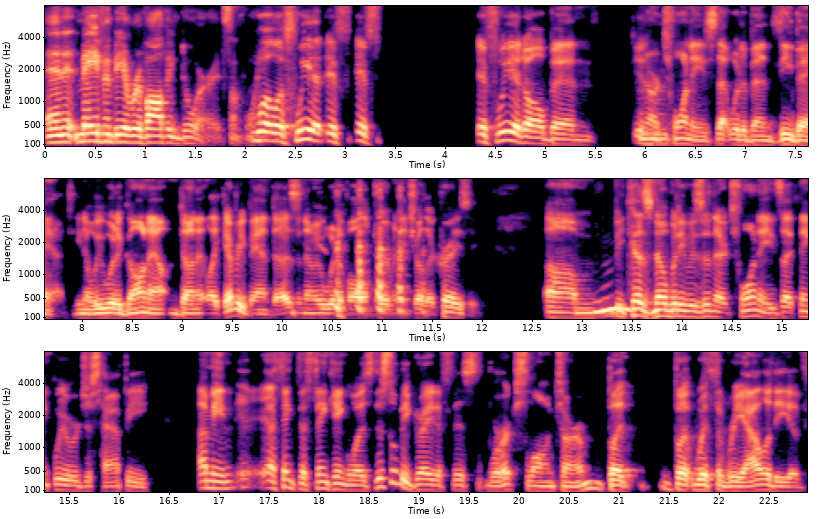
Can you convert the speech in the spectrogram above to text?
and it may even be a revolving door at some point? Well if we had if if if we had all been in mm-hmm. our 20s that would have been the band. You know we would have gone out and done it like every band does and then we would have all driven each other crazy um mm-hmm. because nobody was in their 20s i think we were just happy i mean i think the thinking was this will be great if this works long term but but with the reality of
